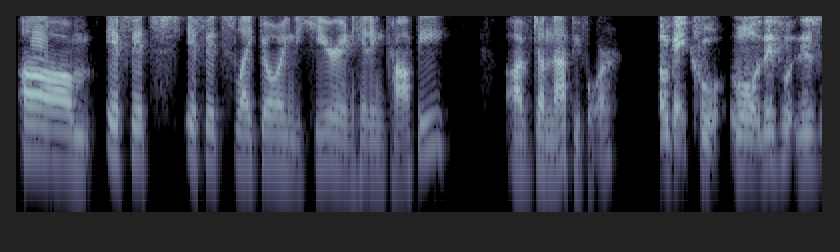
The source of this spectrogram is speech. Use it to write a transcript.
um, if it's if it's like going to here and hitting copy, I've done that before. Okay, cool. Well, this this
